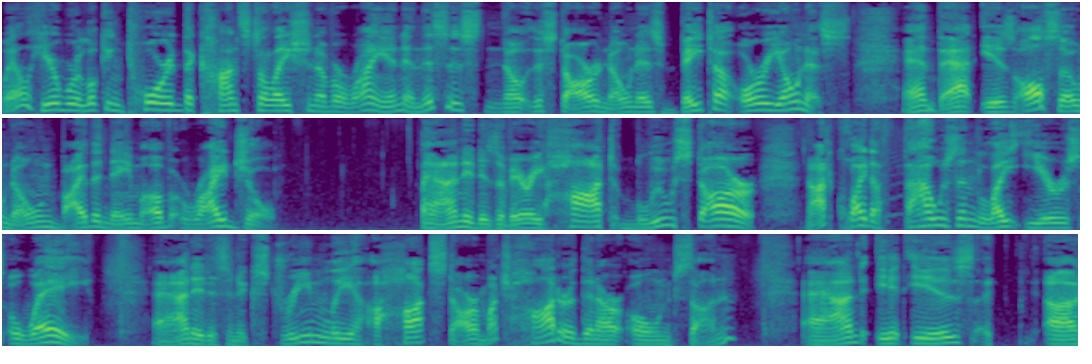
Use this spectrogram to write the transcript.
Well, here we're looking toward the constellation of Orion. And this is no the star known as Beta Orionis. And that is also known by the name of Rigel. And it is a very hot blue star, not quite a thousand light years away. And it is an extremely hot star, much hotter than our own sun. And it is uh,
